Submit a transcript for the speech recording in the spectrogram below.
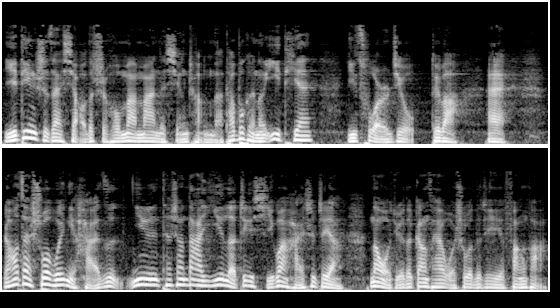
一定是在小的时候慢慢的形成的，他不可能一天一蹴而就，对吧？哎。然后再说回你孩子，因为他上大一了，这个习惯还是这样。那我觉得刚才我说的这些方法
